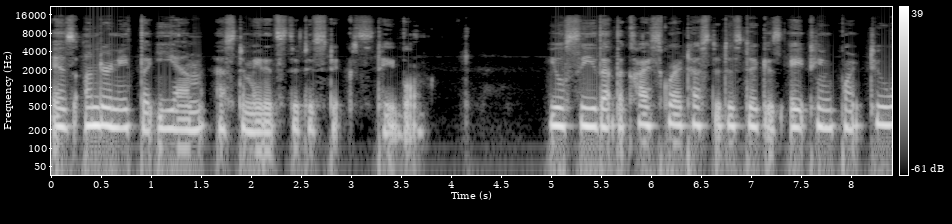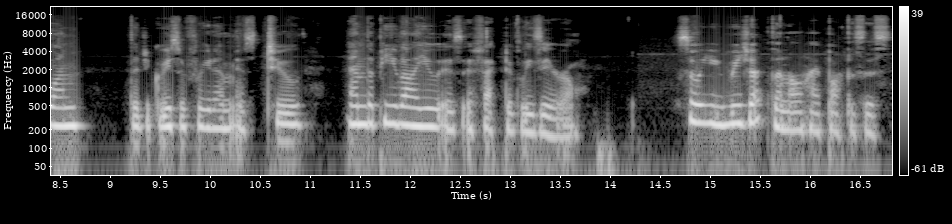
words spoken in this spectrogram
is underneath the EM estimated statistics table. You'll see that the chi-square test statistic is 18.21, the degrees of freedom is 2, and the p-value is effectively 0. So you reject the null hypothesis.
